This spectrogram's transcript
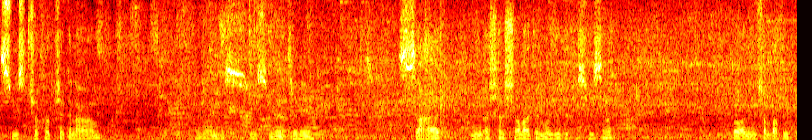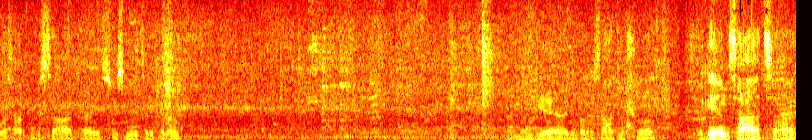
Swiss chocolate بشكل عام. طبعاً Swiss Military الساعات من أشهر الشغلات الموجودة في سويسرا. طبعا مشان بعطيكم أسعار كل الساعات هاي Swiss Military كمان. Mondaine برضه ساعات مشهورة. اجين ساعات ساعات.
